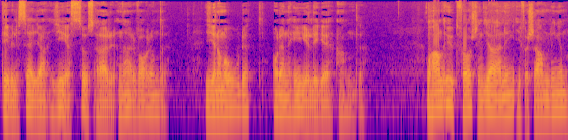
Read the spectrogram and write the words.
Det vill säga Jesus är närvarande genom ordet och den helige Ande. Och han utför sin gärning i församlingen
